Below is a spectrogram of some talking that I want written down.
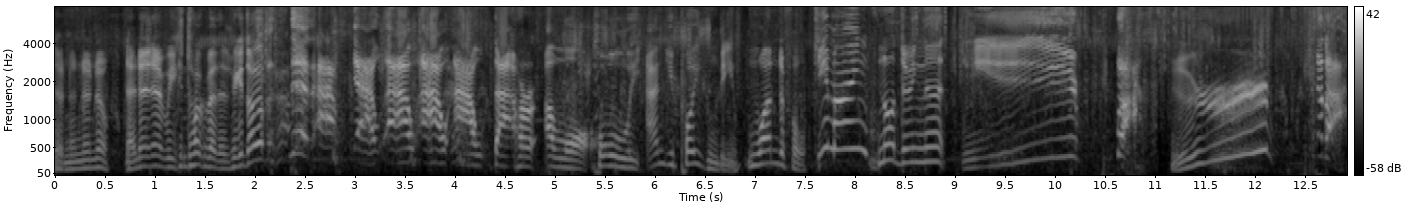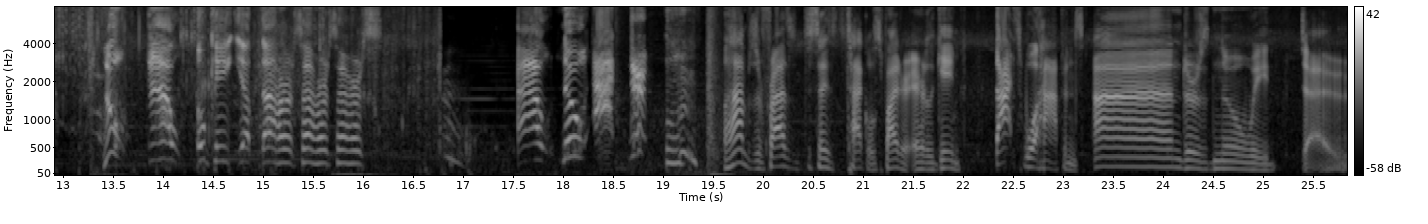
No, no, no, no, no, no, no. We can talk about this. We can talk about this. Ow, ow, ow, ow, ow. That hurt a lot. Holy, and you poisoned me. Wonderful. Do you mind not doing that? No. Ow. Okay. Yep. That hurts. That hurts. That hurts. Ow! No! Ah! What happens if Frazzz decides to tackle Spider early game? That's what happens. And there's no way down.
